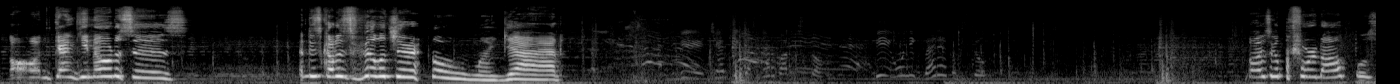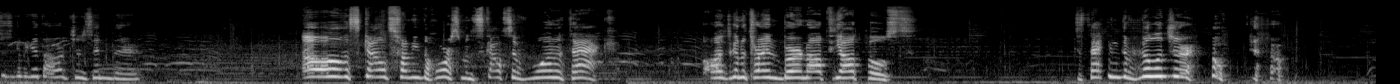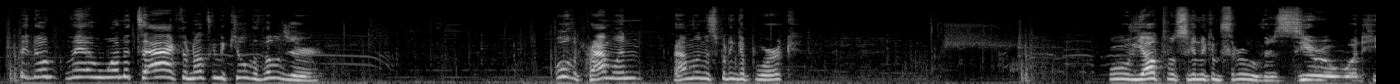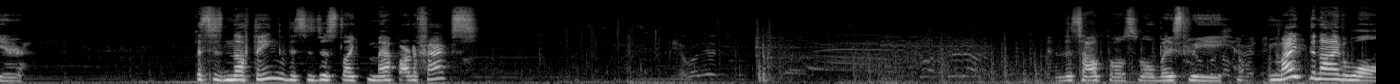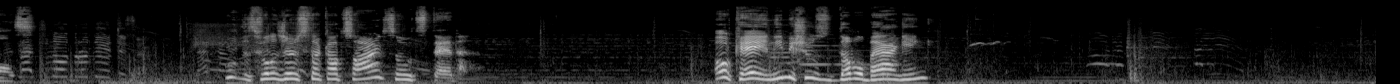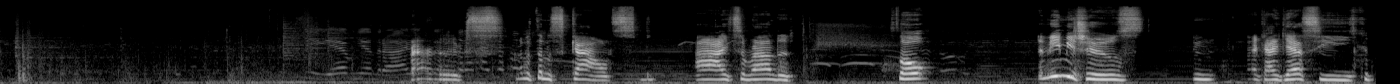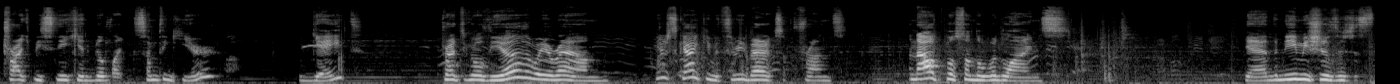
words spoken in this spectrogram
Oh, and Kanki notices! And he's got his villager! Oh my god! Oh, he's got the four outposts. He's gonna get the archers in there. Oh, the scouts fighting the horsemen. Scouts have one attack. Oh, he's gonna try and burn out the outpost. He's attacking the villager. Oh no. They don't. They have one attack. They're not gonna kill the villager. Oh, the Kremlin. Kremlin is putting up work. Oh, the outpost is gonna come through. There's zero wood here. This is nothing. This is just like map artifacts. And this outpost will basically might deny the walls. Ooh, this villager is stuck outside, so it's dead. Okay, Nimishu's double bagging. Barracks. Gonna send the scouts. But, he's surrounded. So, Nimishu's, mm, like, I guess he could try to be sneaky and build, like, something here? Gate? Try to go the other way around. Here's Skanky with three barracks up front. An outpost on the wood lines. Yeah, and the Nimishus is just...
